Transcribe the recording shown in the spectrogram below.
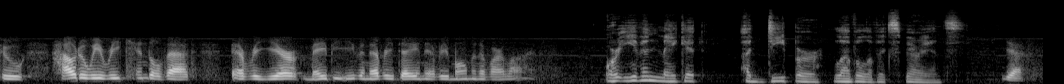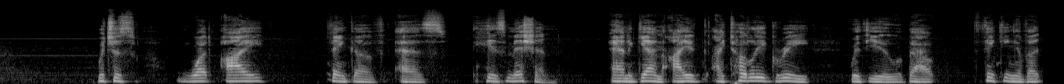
to how do we rekindle that every year, maybe even every day and every moment of our lives? Or even make it a deeper level of experience. Yes. Which is what I think of as his mission. And again, I, I totally agree with you about thinking of it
